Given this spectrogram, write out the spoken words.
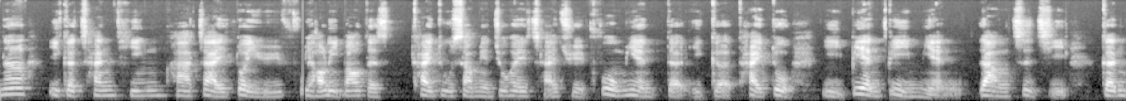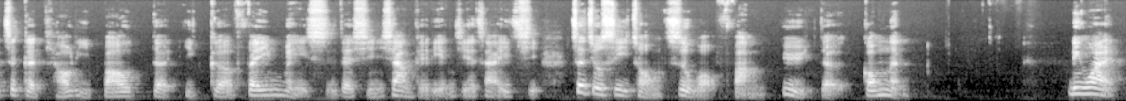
呢，一个餐厅它在对于调理包的态度上面就会采取负面的一个态度，以便避免让自己跟这个调理包的一个非美食的形象给连接在一起。这就是一种自我防御的功能。另外，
